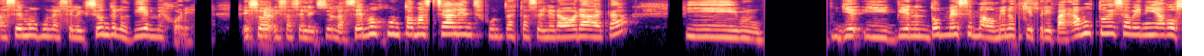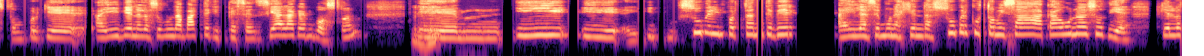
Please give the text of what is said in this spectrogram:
hacemos una selección de los 10 mejores. Eso, Esa selección la hacemos junto a Más Challenge, junto a esta aceleradora de acá. Y, y, vienen dos meses más o menos que preparamos toda esa avenida a Boston, porque ahí viene la segunda parte que es presencial acá en Boston. Em, y, y, y súper importante ver ahí le hacemos una agenda súper customizada a cada uno de esos 10. ¿Qué es lo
